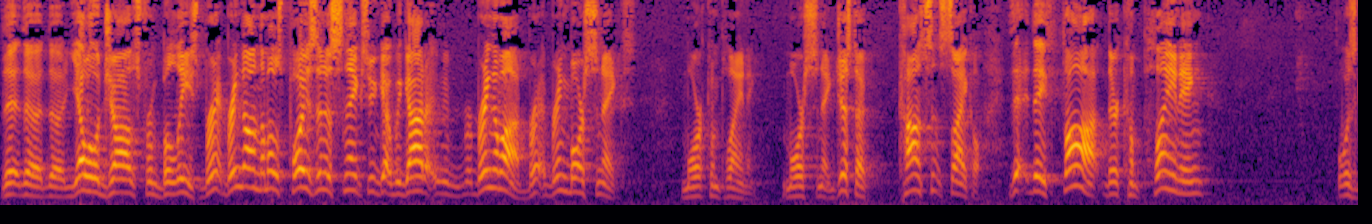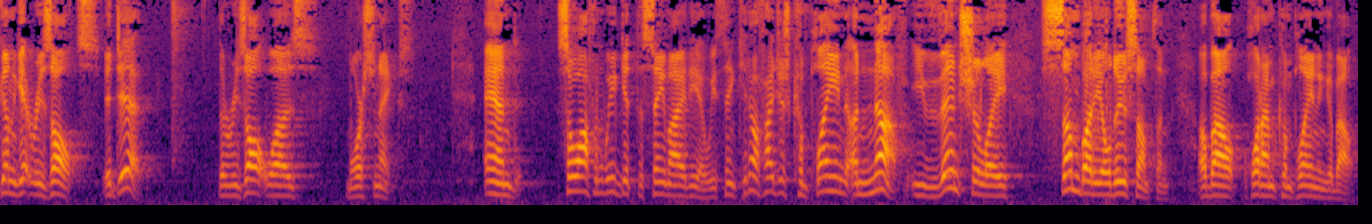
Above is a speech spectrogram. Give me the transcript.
the, the, the yellow jaws from Belize. Bring, bring on the most poisonous snakes we got. We got. Bring them on. Bring, bring more snakes. More complaining. More snake. Just a constant cycle. They, they thought their complaining was going to get results. It did. The result was more snakes. And so often we get the same idea. We think, you know, if I just complain enough, eventually somebody will do something about what I'm complaining about.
